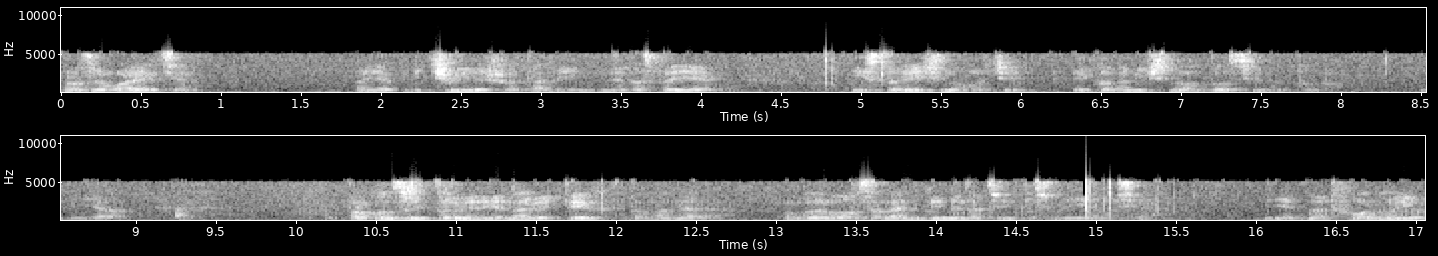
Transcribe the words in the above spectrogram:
розвивається. А як відчує, що там і не достає історичного чи економічного досвіду, то я проконсультую навіть тих, хто мене обливав зеленкою, і ми над цим посміємося. Як над формою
